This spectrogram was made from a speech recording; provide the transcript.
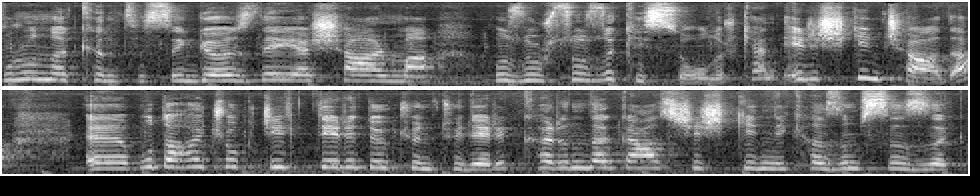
burun akıntısı, gözde yaşarma, huzursuzluk hissi olurken erişkin çağda bu daha çok cilt deri döküntüleri, karında gaz, şişkinlik, hazımsızlık,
